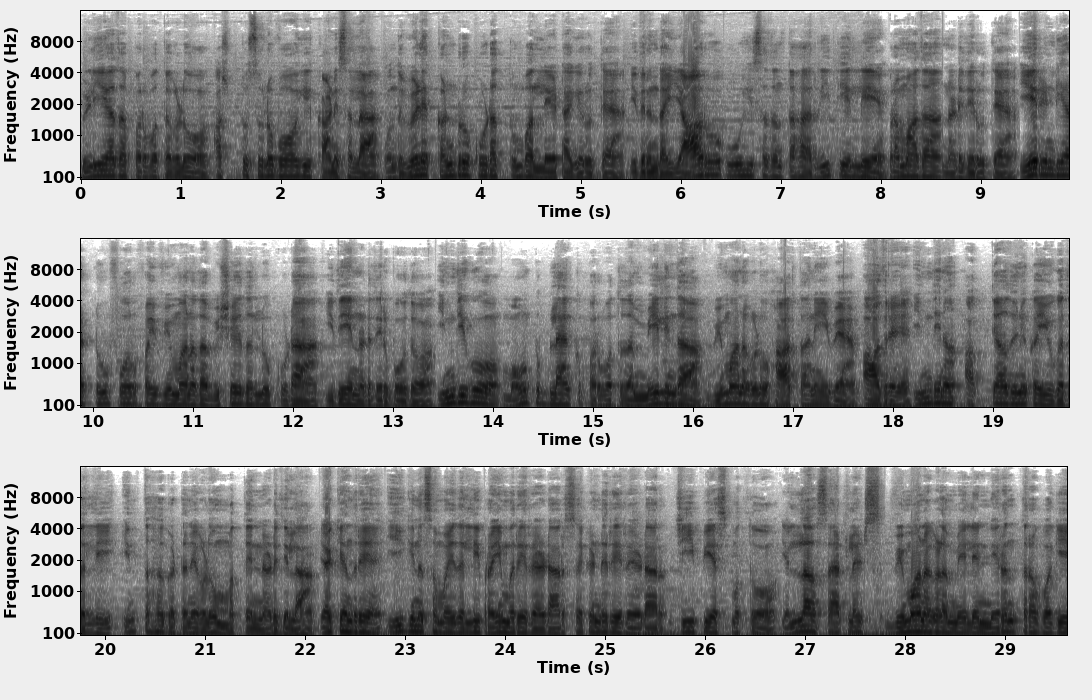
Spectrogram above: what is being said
ಬಿಳಿಯಾದ ಪರ್ವತಗಳು ಅಷ್ಟು ಸುಲಭವಾಗಿ ಕಾಣಿಸಲ್ಲ. ಒಂದು ವೇಳೆ ಕಂಡ್ರೂ ಕೂಡ ತುಂಬಾ ಲೇಟ್ ಆಗಿರುತ್ತೆ. ಇದರಿಂದ ಯಾರು ಊಹಿಸದಂತಹ ರೀತಿಯಲ್ಲಿ ಪ್ರಮಾದ ನಡೆದಿರುತ್ತೆ. Air India two four five ವಿಮಾನದ ವಿಷಯದಲ್ಲೂ ಕೂಡ ಇದೇ ನಡೆದಿರಬಹುದು. ಇಂದಿಗೂ ಮೌಂಟ್ ಬ್ಲಾಂಕ್ ಪರ್ವತದ ಮೇಲಿಂದ ವಿಮಾನಗಳು ಹಾರ್ತಾನೆ ಇವೆ. ಆದ್ರೆ ಇಂದಿನ ಅತ್ಯಾಧುನಿಕ ಯುಗದಲ್ಲಿ ಇಂತಹ ಘಟನೆಗಳು ಮತ್ತೆ ನಡೆದಿಲ್ಲ. ಯಾಕೆಂದ್ರೆ ಈಗಿನ ಸಮಯದಲ್ಲಿ primary radar secondary radar GPS ಮತ್ತು ಎಲ್ಲಾ ಸ್ಯಾಟಲೈಟ್ಸ್ ವಿಮಾನಗಳ ಮೇಲೆ ನಿರಂತರವಾಗಿ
